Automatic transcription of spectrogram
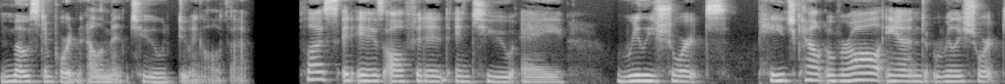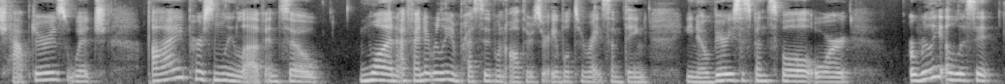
most important element to doing all of that. Plus, it is all fitted into a really short page count overall and really short chapters, which I personally love. And so, one, I find it really impressive when authors are able to write something, you know, very suspenseful or or really elicit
